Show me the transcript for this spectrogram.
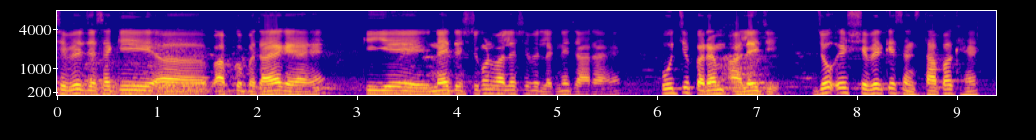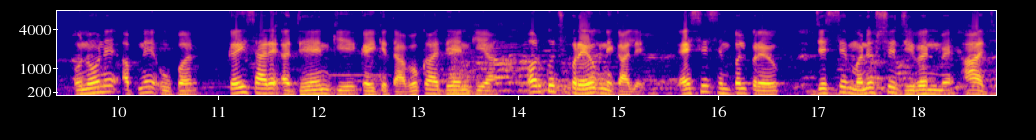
शिविर जैसा कि आपको बताया गया है कि ये नए दृष्टिकोण वाला शिविर लगने जा रहा है। पूज्य परम आलय जी, जो इस शिविर के संस्थापक हैं, उन्होंने अपने ऊपर कई सारे अध्ययन किए, कई किताबों का अध्ययन किया और कुछ प्रयोग निकाले। ऐसे सिंपल प्रयोग जिससे मनुष्य जीवन में आज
